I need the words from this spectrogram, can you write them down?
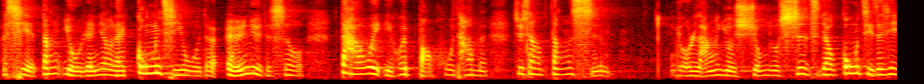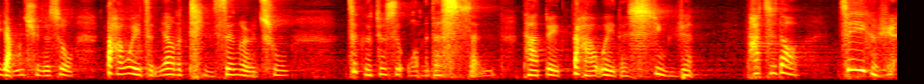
而且当有人要来攻击我的儿女的时候，大卫也会保护他们。就像当时有狼、有熊、有狮子要攻击这些羊群的时候，大卫怎么样的挺身而出？这个就是我们的神，他对大卫的信任，他知道。这个人，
